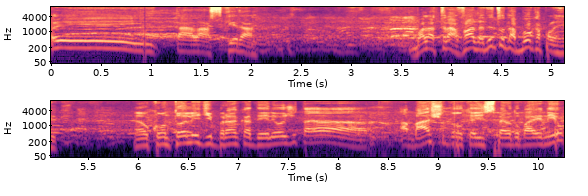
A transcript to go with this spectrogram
Eita lasqueira. Bola travada dentro da boca, Paulo Henrique. É, o controle de branca dele hoje tá abaixo do que a gente espera do Baianinho,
